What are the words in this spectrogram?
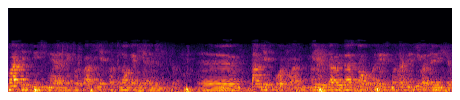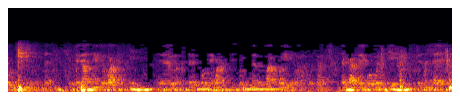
вартість збільшення орендної плати, є постанова Кабінету міністрів. Е, Там є формула. Ми її взяли за основу. Один з показників, а це він щороку міністр, що прив'язаний до вартості середковної вартості спорудження житла порівняно. Тобто для кожної області визначається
